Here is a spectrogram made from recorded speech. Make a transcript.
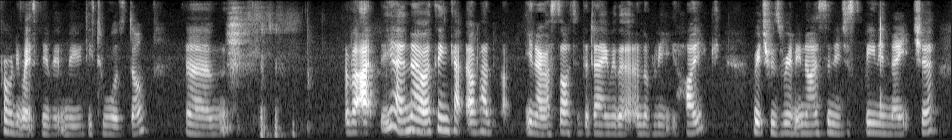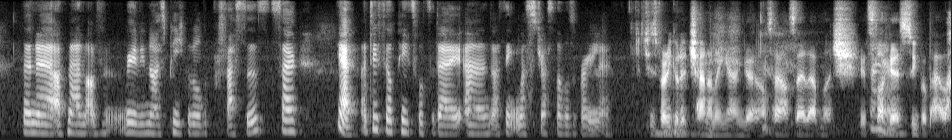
probably makes me a bit moody towards Don. Um, but I, yeah, no, I think I- I've had you know I started the day with a, a lovely hike, which was really nice, and it just being in nature. Then uh, I've met a lot of really nice people, all the professors. So yeah, I do feel peaceful today, and I think my stress levels are very low. She's very good at channeling anger. I'll say, I'll say that much. It's I like a superpower.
